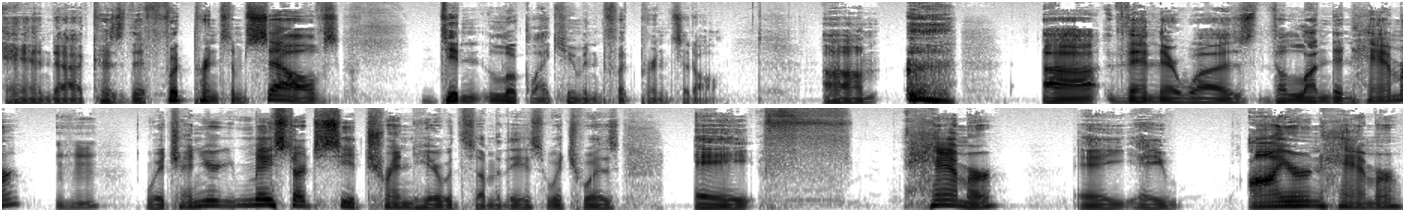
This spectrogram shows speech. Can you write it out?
And because the footprints themselves didn't look like human footprints at all. Um, uh, then there was the London Hammer, Mm-hmm. which, and you may start to see a trend here with some of these, which was a f- hammer, a a iron hammer,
